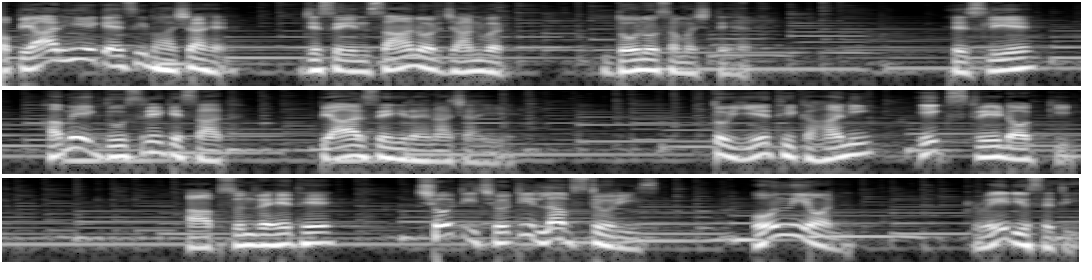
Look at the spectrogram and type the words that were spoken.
और प्यार ही एक ऐसी भाषा है, जिसे इंसान और जानवर दोनों समझते हैं। इसलिए हमें एक दूसरे के साथ प्यार से ही रहना चाहिए। तो ये थी कहानी एक स्ट्रे डॉग की। आप सुन रहे थे छोटी छोटी love stories, only on Radio City.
